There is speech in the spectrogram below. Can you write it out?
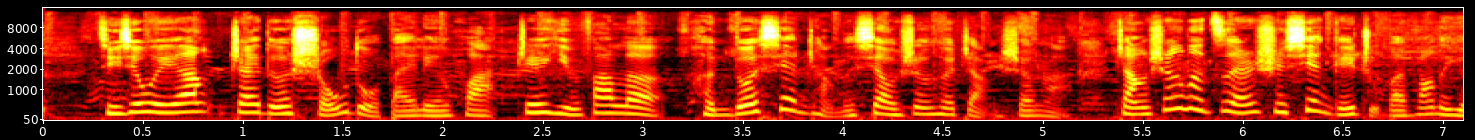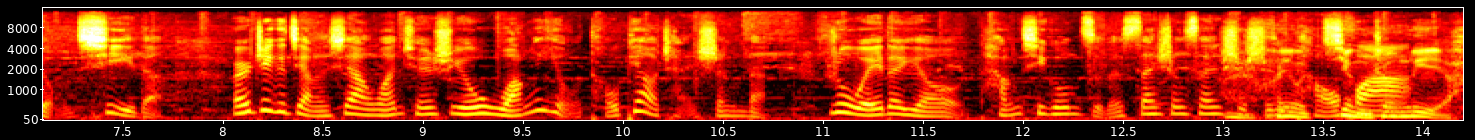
《锦绣未央》摘得首朵白莲花，这也引发了很多现场的笑声和掌声啊！掌声呢，自然是献给主办方的勇气的。而这个奖项完全是由网友投票产生的，入围的有唐七公子的《三生三世十里桃花》，很有竞争力啊！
